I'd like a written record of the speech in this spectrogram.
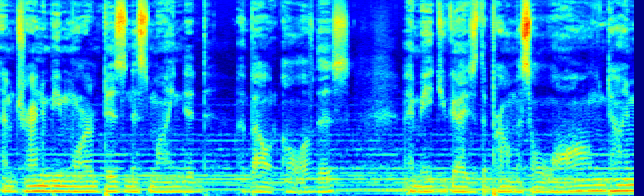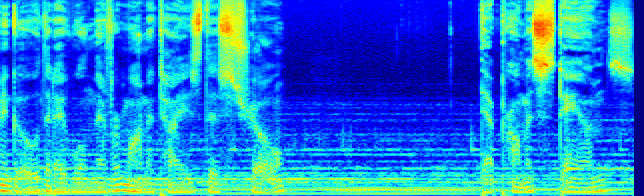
I'm trying to be more business minded about all of this. I made you guys the promise a long time ago that I will never monetize this show. That promise stands.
